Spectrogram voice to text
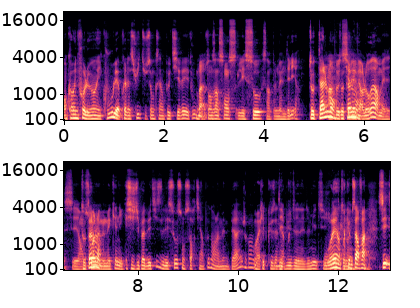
Encore une fois, le 1 est cool, et après la suite, tu sens que c'est un peu tiré et tout. Bah, dans un sens, les sauts, c'est un peu le même délire. totalement, un peu tiré totalement. vers l'horreur, mais c'est en soi Totalement. la même Et mécanique. si je dis pas de bêtises, les sauts sont sortis un peu dans la même période, je crois, ou Ouais, quelques années Début des années 2000, si Ouais, un truc comme ça. Enfin, c'est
